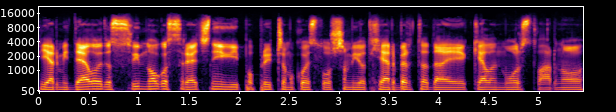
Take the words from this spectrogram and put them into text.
jer mi deluje da su svi mnogo srećni i po pričama koje slušam i od Herberta, da je Kellen Moore stvarno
